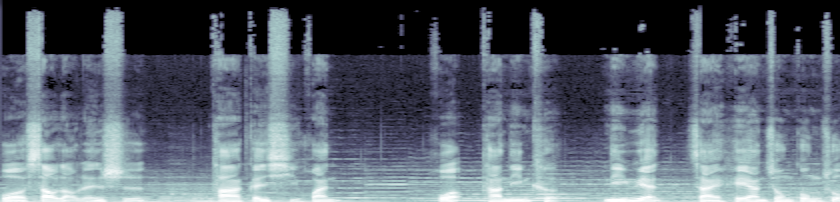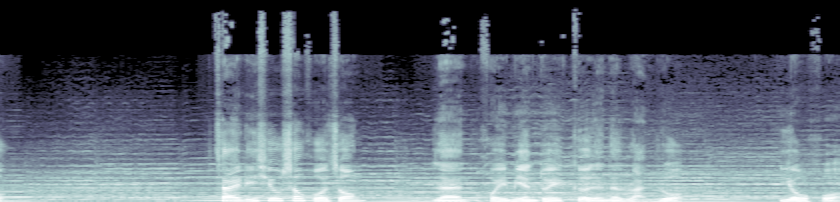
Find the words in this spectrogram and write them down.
或骚扰人时，他更喜欢，或他宁可、宁愿在黑暗中工作。在灵修生活中，人会面对个人的软弱。诱惑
